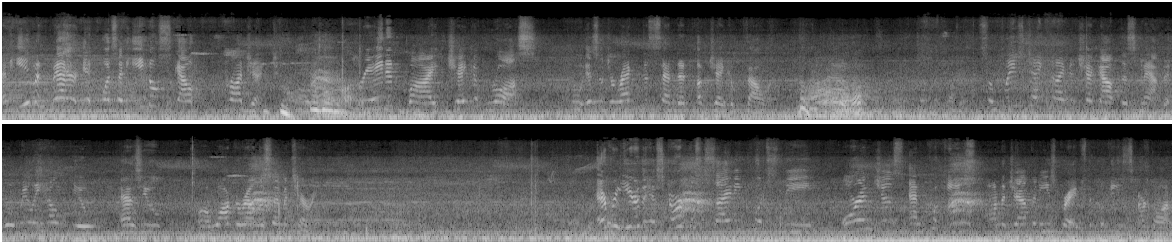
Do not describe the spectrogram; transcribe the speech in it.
And even better, it was an Eagle Scout project created by Jacob Ross, who is a direct descendant of Jacob Fowler. So please take time to check out this map. It will really help you as you uh, walk around the cemetery. Every year the Historical Society puts the oranges and cookies on the Japanese graves. The cookies are gone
